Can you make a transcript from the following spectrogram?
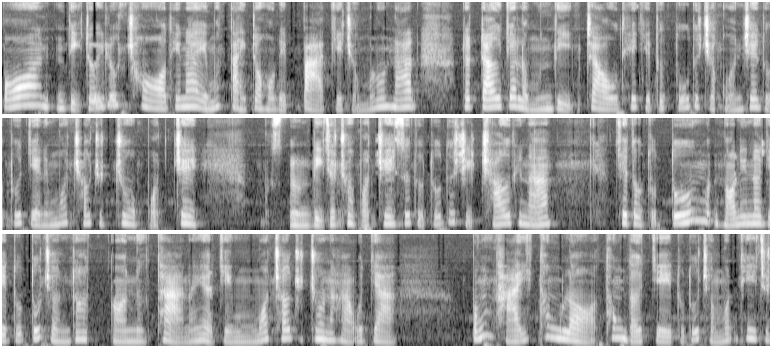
bỏ thì cho ít lúc trò thế này mất tài cho họ để bà chỉ chồng lúc nát. Đất trâu cho lòng thì trâu thế chỉ tôi tú tôi chỉ còn chơi tôi tú chỉ nên mất cháu cho chua bỏ chơi thì cho chua bỏ chơi giữa tôi tú tôi chỉ cháu thế nào. Chế tôi tú tú nói đi nói chế tôi tú chuẩn đó nước thả nó, giờ chỉ mất cháu cho chua nào hả út bóng thái, thông lò, thông tới chế tôi tú chuẩn mất thi cho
